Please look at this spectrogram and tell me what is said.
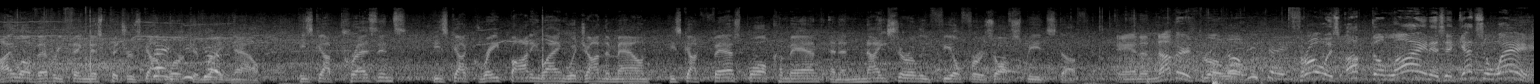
I love everything this pitcher's got working right now. He's got presence. He's got great body language on the mound. He's got fastball command and a nice early feel for his off-speed stuff. And another throw oh, over. Throw is up the line as it gets away.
